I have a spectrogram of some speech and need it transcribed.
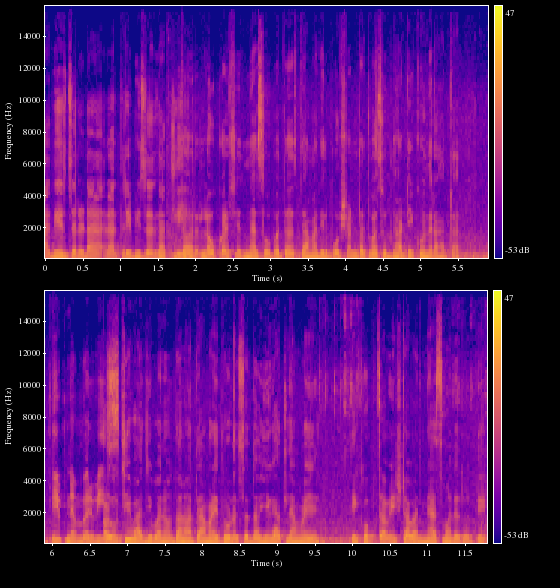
आधीच जर डाळ रात्री भिजत घातली तर लवकर शिजण्यासोबतच त्यामधील पोषण तत्व सुद्धा टिकून राहतात. टिप नंबर वीस. अळूची भाजी बनवताना त्यामुळे थोडंसं दही घातल्यामुळे ती खूप चविष्ट बनण्यास मदत होते.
